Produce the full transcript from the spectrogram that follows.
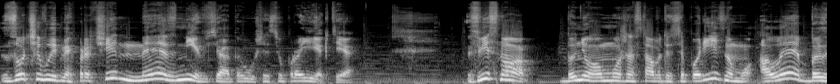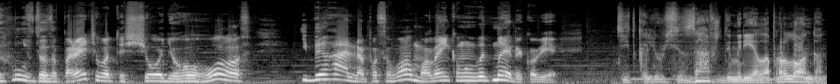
з очевидних причин не зміг взяти участь у проєкті. Звісно, до нього можна ставитися по-різному, але безглуздо заперечувати, що його голос ідеально пасував маленькому ведмедикові, Тітка Люсі завжди мріяла про Лондон,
